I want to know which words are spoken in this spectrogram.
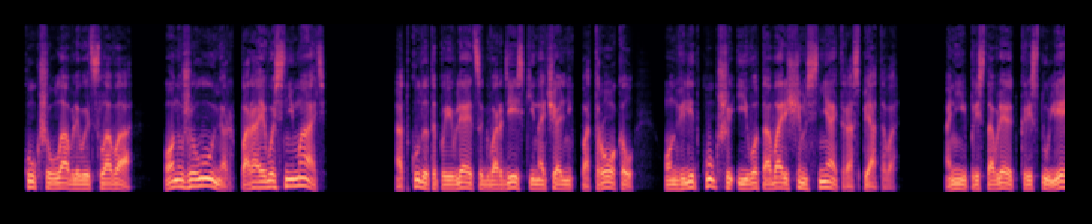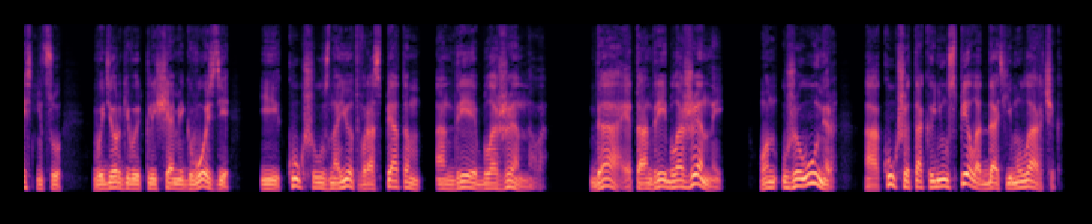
Кукша улавливает слова. «Он уже умер, пора его снимать!» Откуда-то появляется гвардейский начальник Патрокол, он велит Кукше и его товарищам снять распятого. Они приставляют к кресту лестницу, выдергивают клещами гвозди, и Кукша узнает в распятом Андрея Блаженного. Да, это Андрей Блаженный. Он уже умер, а Кукша так и не успел отдать ему ларчик.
